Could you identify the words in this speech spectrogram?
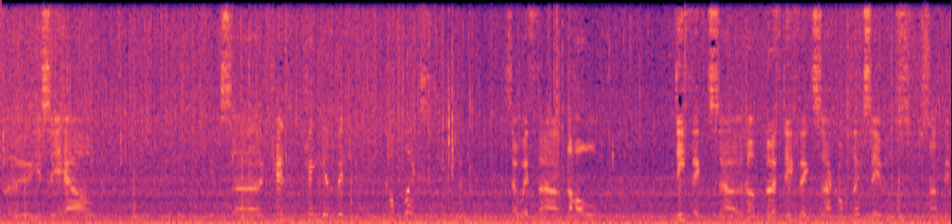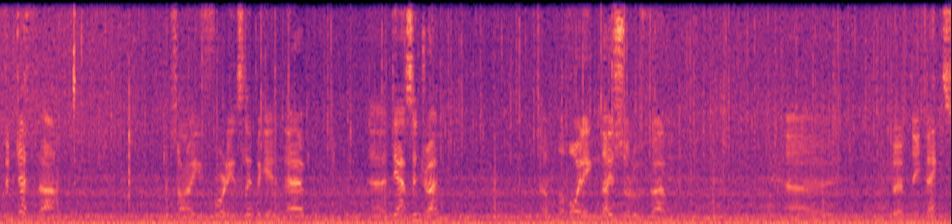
So you see how it's uh, can can get a bit complex. So with uh, the whole defects, uh, birth defects uh, complex, even something for death. Sorry, Freudian slip again. Down syndrome. Um, avoiding those sort of um, birth defects.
